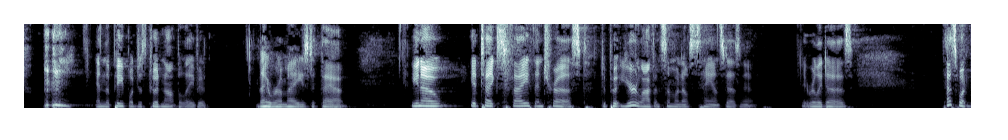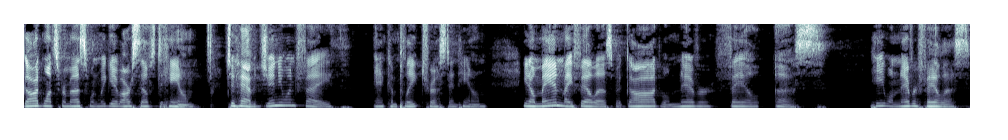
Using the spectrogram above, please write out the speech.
and the people just could not believe it. They were amazed at that. You know, it takes faith and trust to put your life in someone else's hands, doesn't it? It really does. That's what God wants from us when we give ourselves to Him. To have genuine faith and complete trust in Him. You know, man may fail us, but God will never fail us. He will never fail us.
